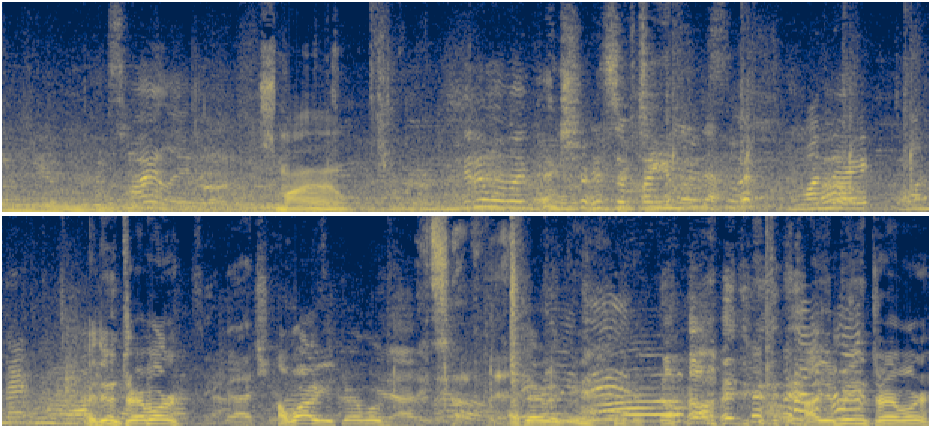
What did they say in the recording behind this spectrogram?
I'm smiling. Smile. You didn't want my picture. It's a funny. One oh. night, one night we How you doing, Trevor? Gotcha. How are you, Trevor? How's everything? How you been, Trevor?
